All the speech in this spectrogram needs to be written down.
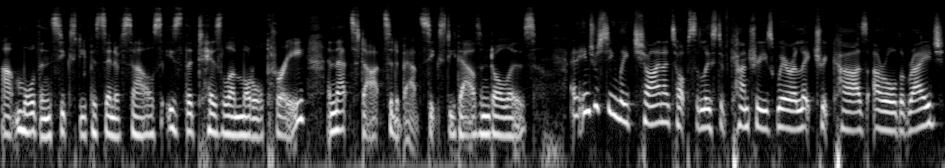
uh, more than 60% of sales is the Tesla Model 3, and that starts at about $60,000. And interestingly, China tops the list of countries where electric cars are all the rage,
